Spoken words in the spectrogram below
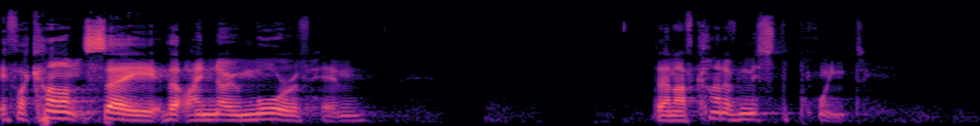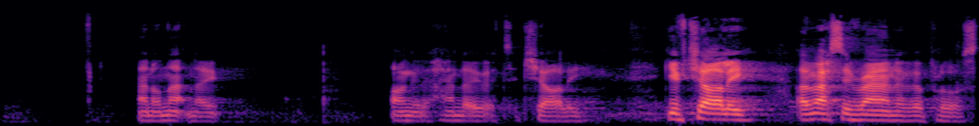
If I can't say that I know more of him, then I've kind of missed the point. And on that note, I'm going to hand over to Charlie. Give Charlie a massive round of applause.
